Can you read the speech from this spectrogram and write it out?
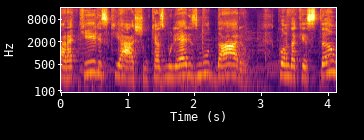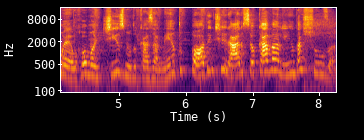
Para aqueles que acham que as mulheres mudaram quando a questão é o romantismo do casamento, podem tirar o seu cavalinho da chuva.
